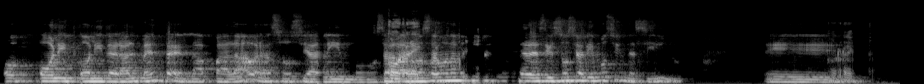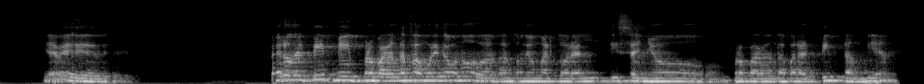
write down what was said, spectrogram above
o, o, literalmente la palabra socialismo. O sea, la rosa es una de decir socialismo sin decirlo. Eh, Correcto. Pero del PIB, mi propaganda favorita, bueno, Antonio Martorell diseñó propaganda para el PIB también.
